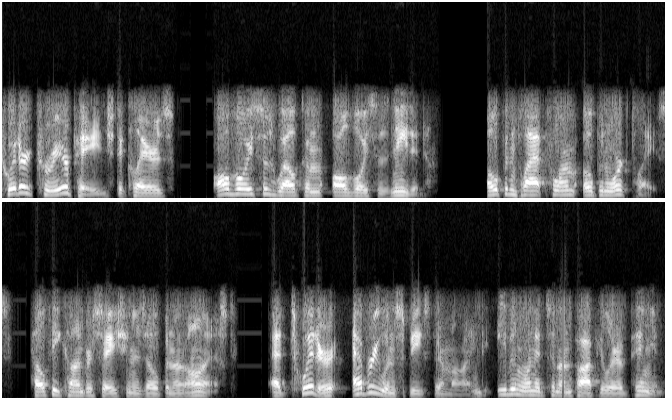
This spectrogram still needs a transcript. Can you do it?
Twitter career page declares, all voices welcome, all voices needed. Open platform, open workplace. Healthy conversation is open and honest. At Twitter, everyone speaks their mind, even when it's an unpopular opinion.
